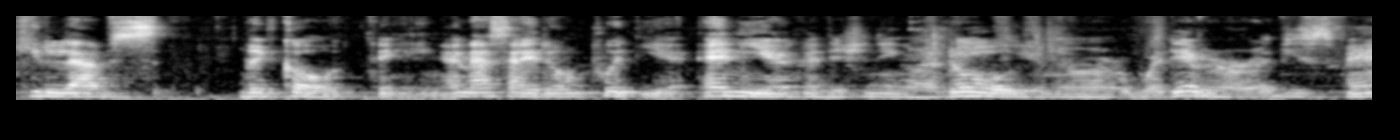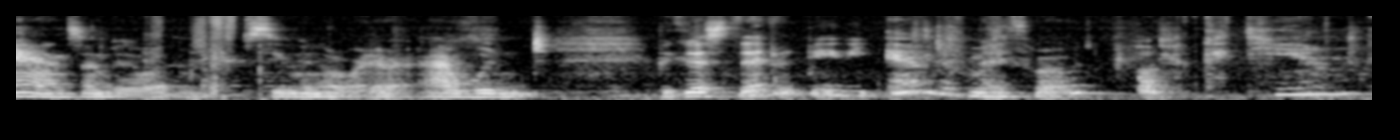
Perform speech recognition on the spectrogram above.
He loves the cold thing. And as I don't put any air conditioning at all, you know, or whatever, or these fans on the ceiling or whatever, I wouldn't. Because that would be the end of my throat. Oh, look at him.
